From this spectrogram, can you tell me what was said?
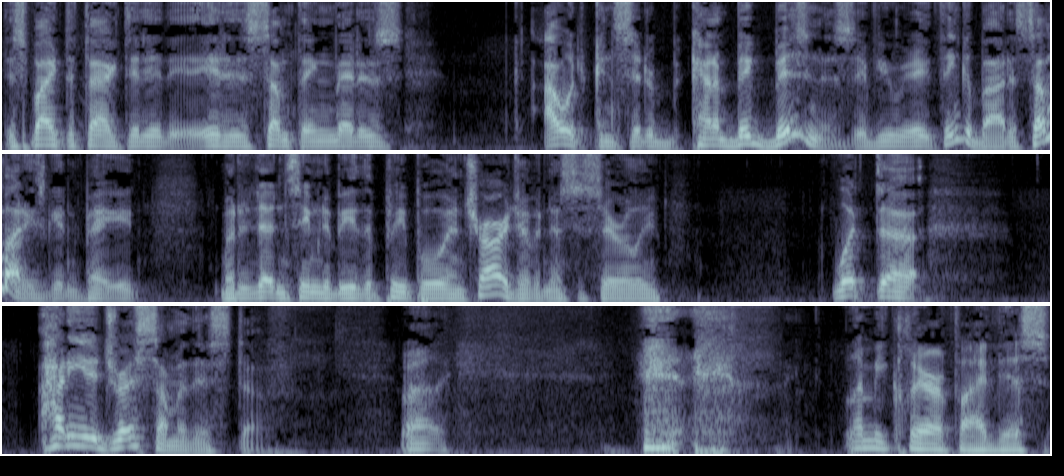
despite the fact that it, it is something that is, I would consider kind of big business. If you really think about it, somebody's getting paid, but it doesn't seem to be the people in charge of it necessarily. What? Uh, how do you address some of this stuff? Well, let me clarify this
